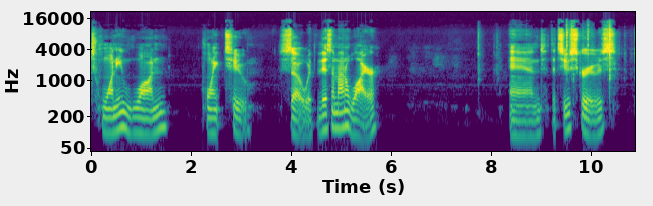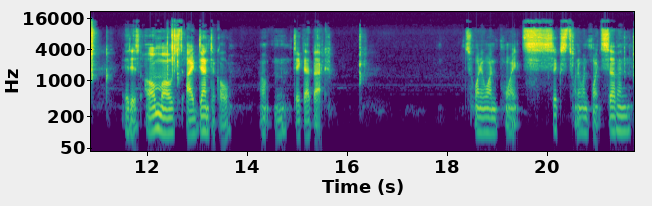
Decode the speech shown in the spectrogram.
21.2. So with this amount of wire, and the two screws, it is almost identical. Oh, mm, take that back. 21.6, 21.7,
